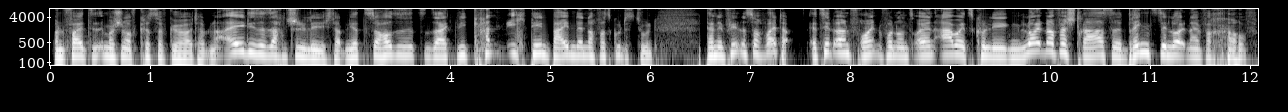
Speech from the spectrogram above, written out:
Und falls ihr immer schon auf Christoph gehört habt und all diese Sachen schon erledigt habt und jetzt zu Hause sitzt und sagt, wie kann ich den beiden denn noch was Gutes tun? Dann empfehlt uns doch weiter. Erzählt euren Freunden von uns, euren Arbeitskollegen, Leuten auf der Straße, drängt es den Leuten einfach auf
